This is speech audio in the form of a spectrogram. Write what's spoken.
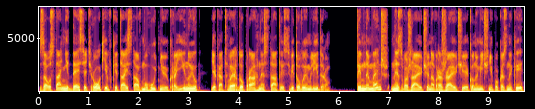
За останні 10 років Китай став могутньою країною, яка твердо прагне стати світовим лідером. Тим не менш, незважаючи на вражаючі економічні показники,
